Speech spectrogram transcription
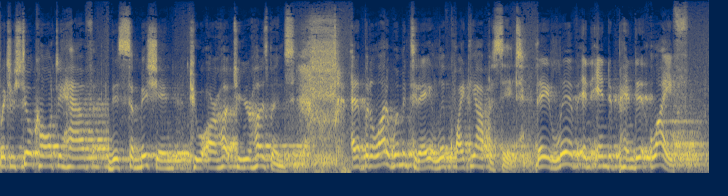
But you're still called to have this submission to our to your husbands. And but a lot of women today live quite the opposite. They live an independent life.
